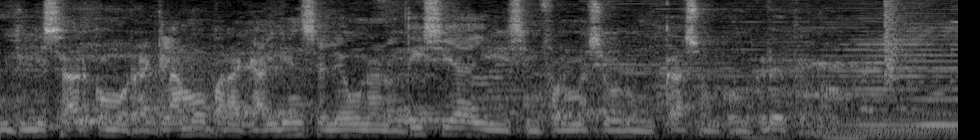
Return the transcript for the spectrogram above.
utilizar como reclamo para que alguien se lea una noticia y se informe sobre un caso en concreto. ¿no?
